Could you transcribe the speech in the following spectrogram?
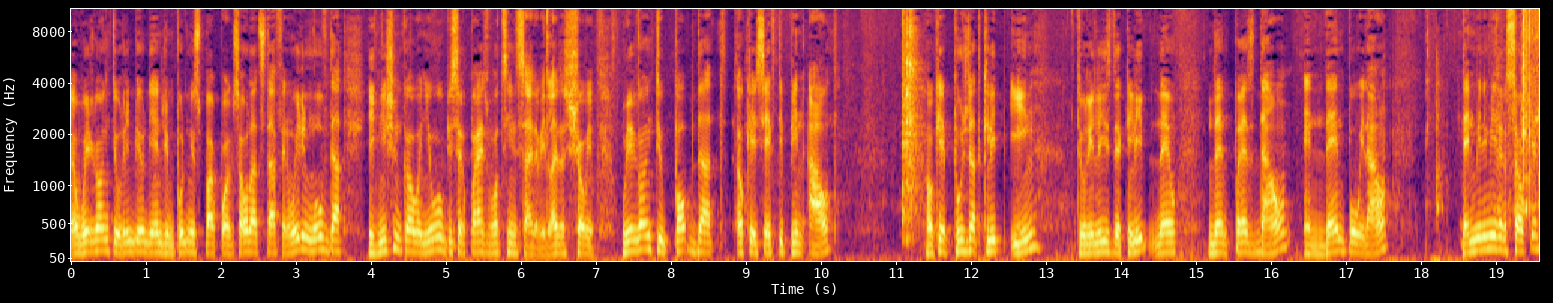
uh, we're going to rebuild the engine put new spark plugs all that stuff and we remove that ignition coil and you will be surprised what's inside of it. Let us show you. We're going to pop that okay safety pin out. Okay push that clip in to release the clip. Now then press down and then pull it out. 10 millimeter socket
